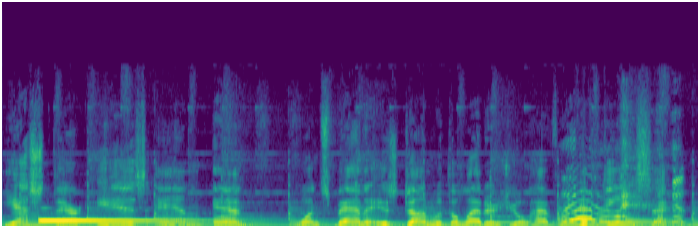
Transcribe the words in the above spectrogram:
Yes, there is an N. Once Vanna is done with the letters, you'll have 15 seconds.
